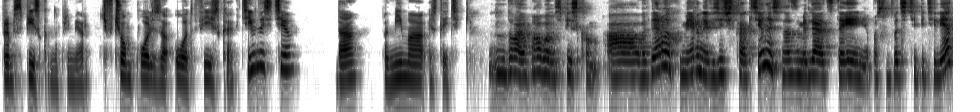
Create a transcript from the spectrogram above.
прям списком, например, в чем польза от физической активности, да, помимо эстетики? Ну, давай попробуем списком. А, во-первых, умеренная физическая активность, она замедляет старение. После 25 лет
